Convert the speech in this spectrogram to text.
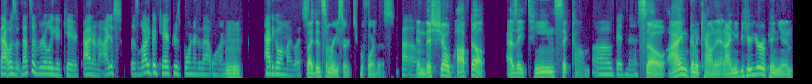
That was that's a really good character. I don't know. I just there's a lot of good characters born out of that one. hmm Had to go on my list. So I did some research before this, Uh-oh. and this show popped up as a teen sitcom. oh goodness. So I'm gonna count it, and I need to hear your opinion.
